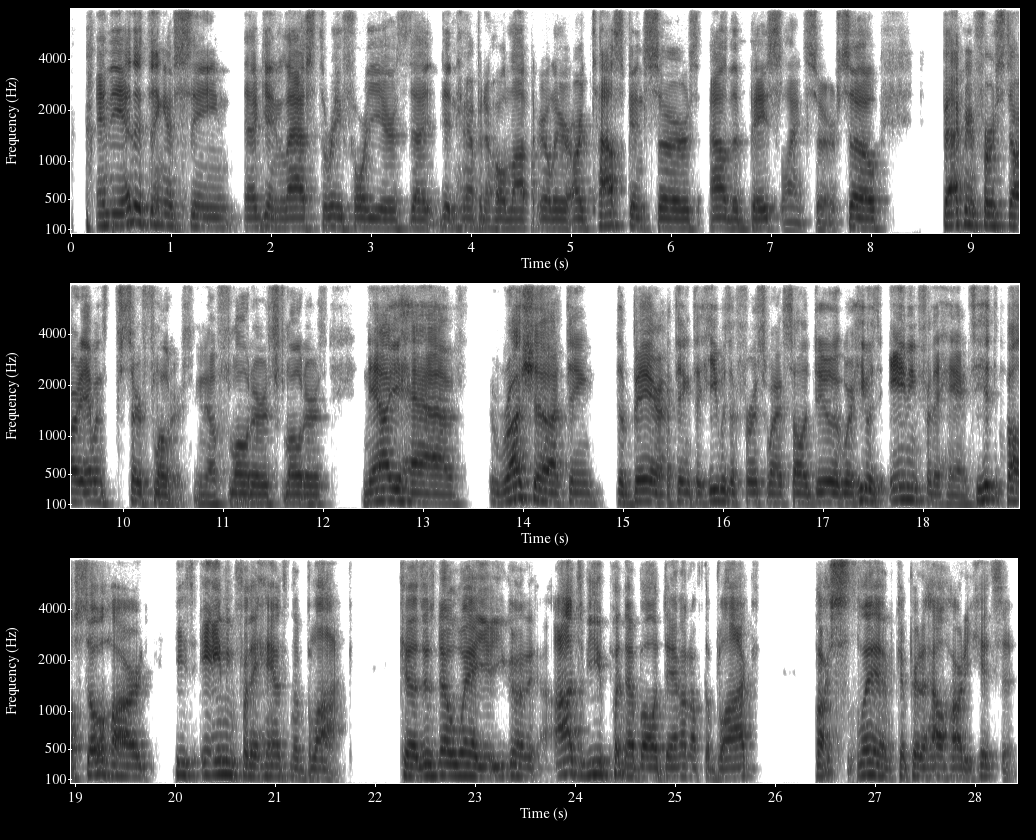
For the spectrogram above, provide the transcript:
and the other thing I've seen again, last three four years that didn't happen a whole lot earlier are top spin serves out of the baseline serve. So back when we first started, everyone served floaters, you know, floaters, floaters. Now you have Russia, I think the bear, I think that he was the first one I saw do it where he was aiming for the hands. He hit the ball so hard, he's aiming for the hands on the block because there's no way you're, you're going to, odds of you putting that ball down off the block are slim compared to how hard he hits it.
